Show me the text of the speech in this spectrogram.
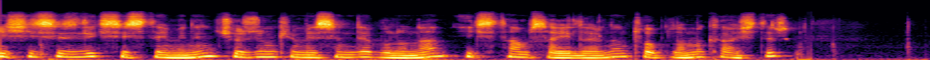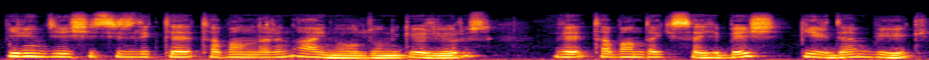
Eşitsizlik sisteminin çözüm kümesinde bulunan x tam sayılarının toplamı kaçtır? Birinci eşitsizlikte tabanların aynı olduğunu görüyoruz ve tabandaki sayı 5 birden büyük.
